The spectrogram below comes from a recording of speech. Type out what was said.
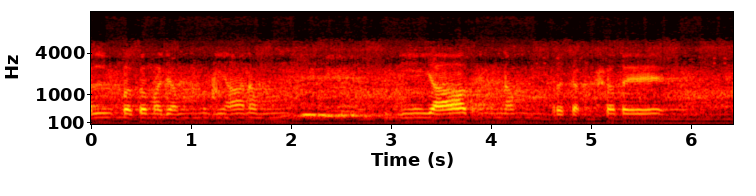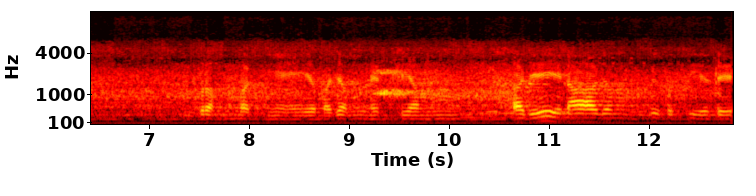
अकल्पकमजं ज्ञानं ज्ञेयाभिन्नं प्रचक्षते। ब्रह्मज्ञेयमजं नित्यम् अजेनाजं विबुध्यते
